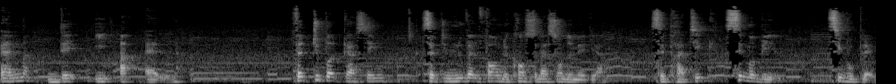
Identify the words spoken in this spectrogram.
MDIAL. Faites du podcasting, c'est une nouvelle forme de consommation de médias. C'est pratique, c'est mobile. S'il vous plaît,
